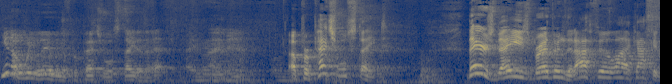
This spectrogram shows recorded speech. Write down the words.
You know, we live in a perpetual state of that. Amen. A perpetual state. There's days, brethren, that I feel like I could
